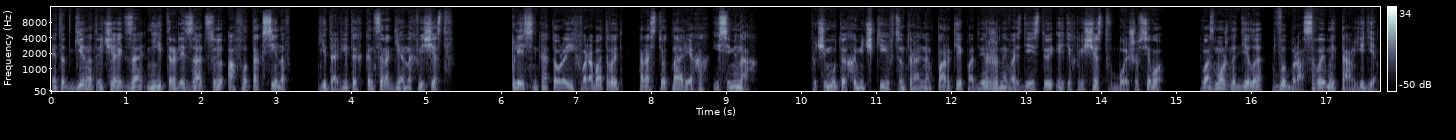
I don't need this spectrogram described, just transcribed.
Этот ген отвечает за нейтрализацию афлотоксинов, ядовитых канцерогенных веществ. Плесень, которая их вырабатывает, растет на орехах и семенах. Почему-то хомячки в Центральном парке подвержены воздействию этих веществ больше всего. Возможно, дело в выбрасываемой там еде.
